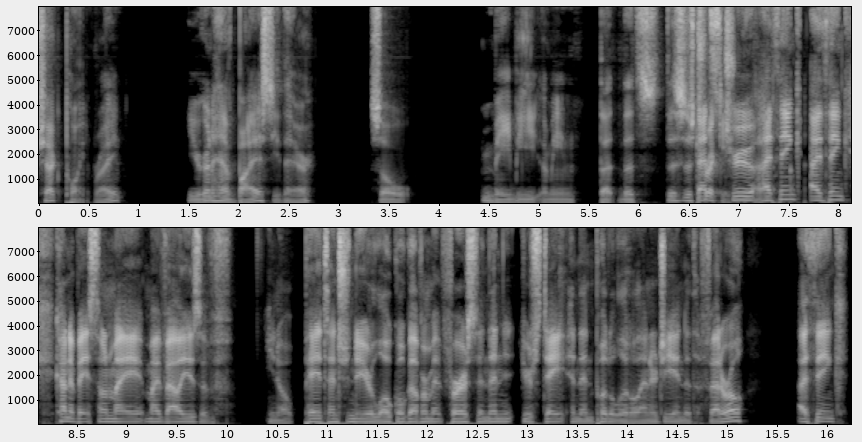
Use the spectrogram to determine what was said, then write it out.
checkpoint, right? You're going to have biasy there. So maybe, I mean, that that's this is tricky. That's tricky. true. Uh, I think I think kind of based on my my values of you know pay attention to your local government first, and then your state, and then put a little energy into the federal. I think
